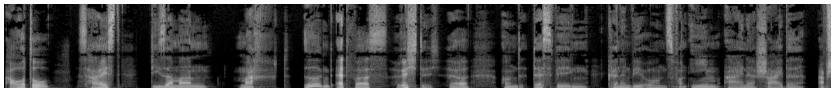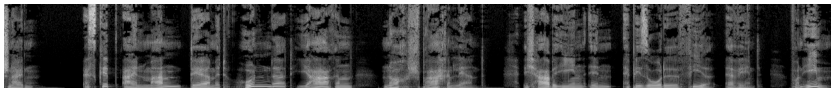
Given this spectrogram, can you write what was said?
Auto. Das heißt, dieser Mann macht irgendetwas richtig, ja, und deswegen können wir uns von ihm eine Scheibe abschneiden. Es gibt einen Mann, der mit 100 Jahren noch Sprachen lernt. Ich habe ihn in Episode 4 erwähnt. Von ihm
